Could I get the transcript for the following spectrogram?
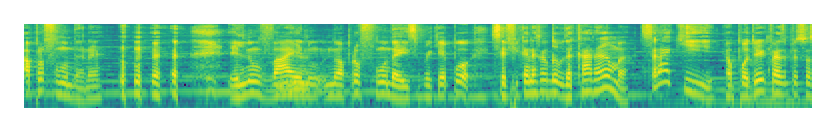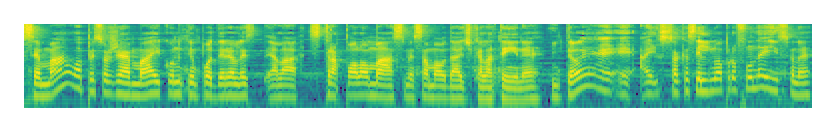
aprofunda, né? ele não vai, não, não, aprofunda isso, porque, pô, você fica nessa dúvida: caramba, será que é o poder que faz a pessoa ser má ou a pessoa já é má e quando tem o poder ela, ela extrapola ao máximo essa maldade que ela tem, né? Então é. é só que assim, ele não aprofunda isso, né?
